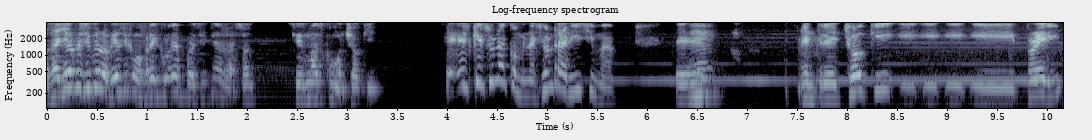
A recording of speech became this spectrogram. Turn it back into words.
O sea, yo al principio lo vi así como Freddy Krueger, pero sí tienes razón, sí es más como Chucky. Es que es una combinación rarísima eh, entre Chucky y, y- y- y Freddy.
